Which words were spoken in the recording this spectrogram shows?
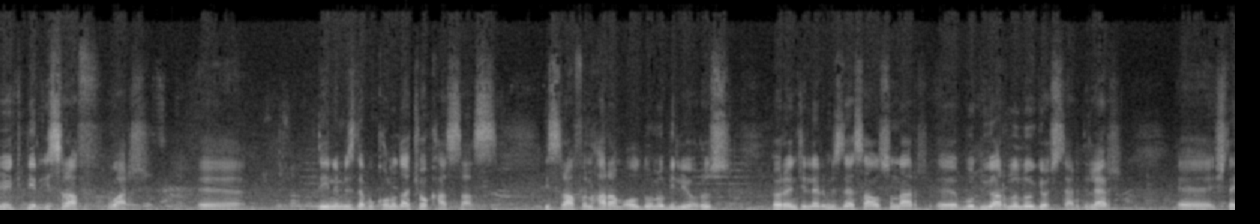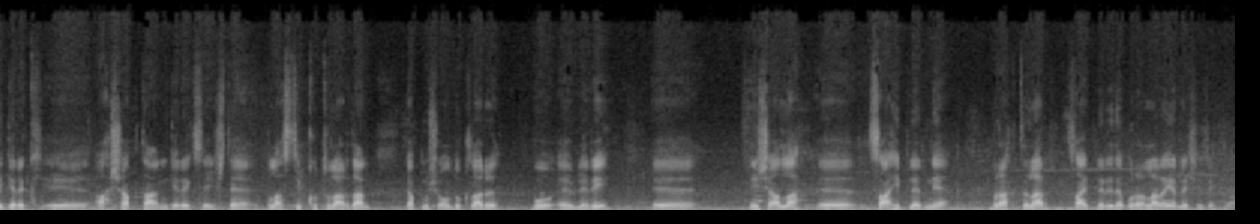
büyük bir israf var. E, dinimiz de bu konuda çok hassas. İsrafın haram olduğunu biliyoruz. Öğrencilerimiz de sağ olsunlar e, bu duyarlılığı gösterdiler. E, işte gerek e, ahşaptan gerekse işte plastik kutulardan yapmış oldukları bu evleri e, inşallah e, sahiplerine bıraktılar. Sahipleri de buralara yerleşecekler.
